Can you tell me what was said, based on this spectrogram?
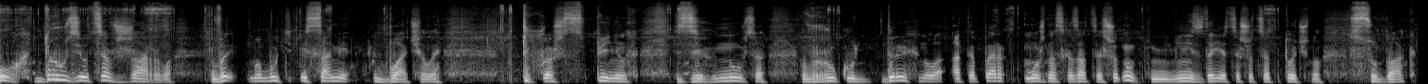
Ох, друзі, оце вжарило. Ви, мабуть, і самі бачили. Тух, аж спінінг зігнувся, в руку дрихнуло, а тепер можна сказати, що ну, мені здається, що це точно судак,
